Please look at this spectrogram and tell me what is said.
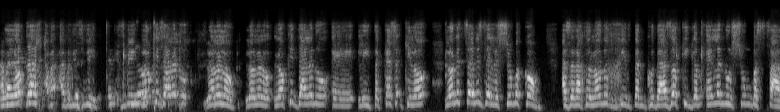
אבל לא את- כדאי, אבל- אבל עזבי, עזבי, לא- לא כדאי לנו, לא, לא, לא, לא, לא, לא, לא כדאי לנו אה, להתעקש, כי לא, לא נצא מזה לשום מקום. אז אנחנו לא נרחיב את הנקודה הזאת, כי גם אין לנו שום בשר.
